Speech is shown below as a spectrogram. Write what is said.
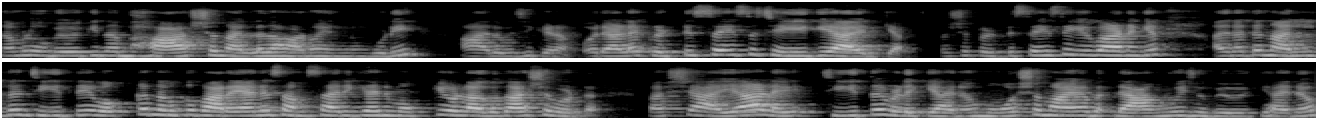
നമ്മൾ ഉപയോഗിക്കുന്ന ഭാഷ നല്ലതാണോ എന്നും കൂടി ആലോചിക്കണം. ഒരാളെ ക്രിട്ടിസൈസ് ചെയ്യുകയായിരിക്കാം. പക്ഷെ ക്രിട്ടിസൈസ് ചെയ്യുവാണെങ്കിൽ അതിനകത്ത് നല്ലതും ചീത്തയും ഒക്കെ നമുക്ക് പറയാനും സംസാരിക്കാനും ഒക്കെയുള്ള അവകാശമുണ്ട്. പക്ഷെ അയാളെ ചീത്ത വിളിക്കാനോ മോശമായ ലാംഗ്വേജ് ഉപയോഗിക്കാനോ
